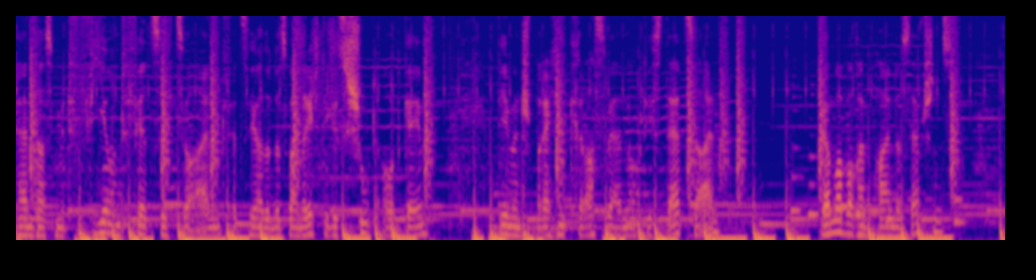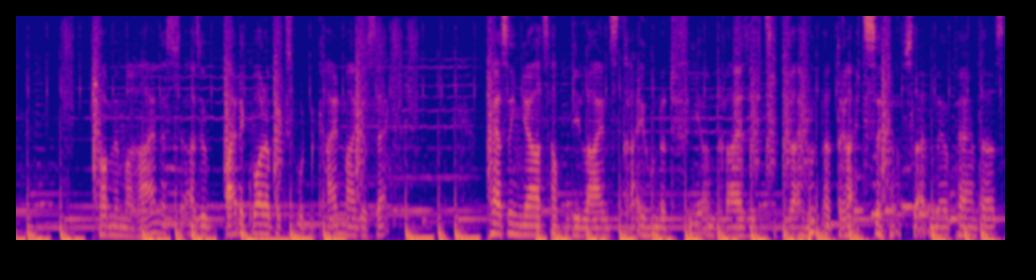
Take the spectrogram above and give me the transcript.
Panthers mit 44 zu 41. Also das war ein richtiges Shootout-Game. Dementsprechend krass werden auch die Stats sein. Wir haben aber auch ein paar Interceptions. Schauen wir mal rein. also beide Quarterbacks wurden keinmal gesackt. Passing Yards hatten die Lions 334 zu 313 auf Seiten der Panthers.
